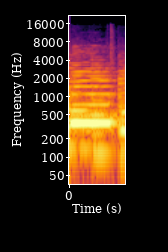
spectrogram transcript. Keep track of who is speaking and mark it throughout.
Speaker 1: Música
